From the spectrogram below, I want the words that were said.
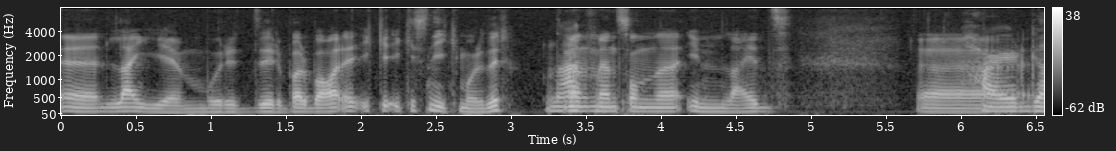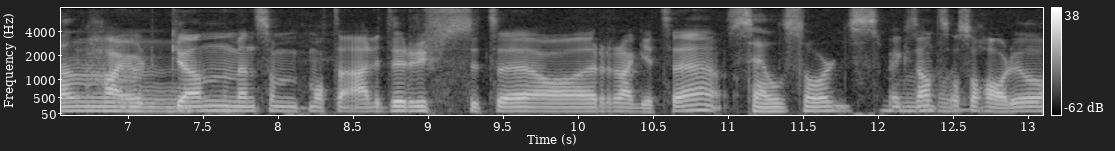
eh, leiemorder-barbar. Ikke, ikke snikmorder, Nei, men, men sånn eh, innleid eh, Hired gun. hired gun, men som på en måte er litt rufsete og raggete. Cell swords. Ikke sant? Og så har du jo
